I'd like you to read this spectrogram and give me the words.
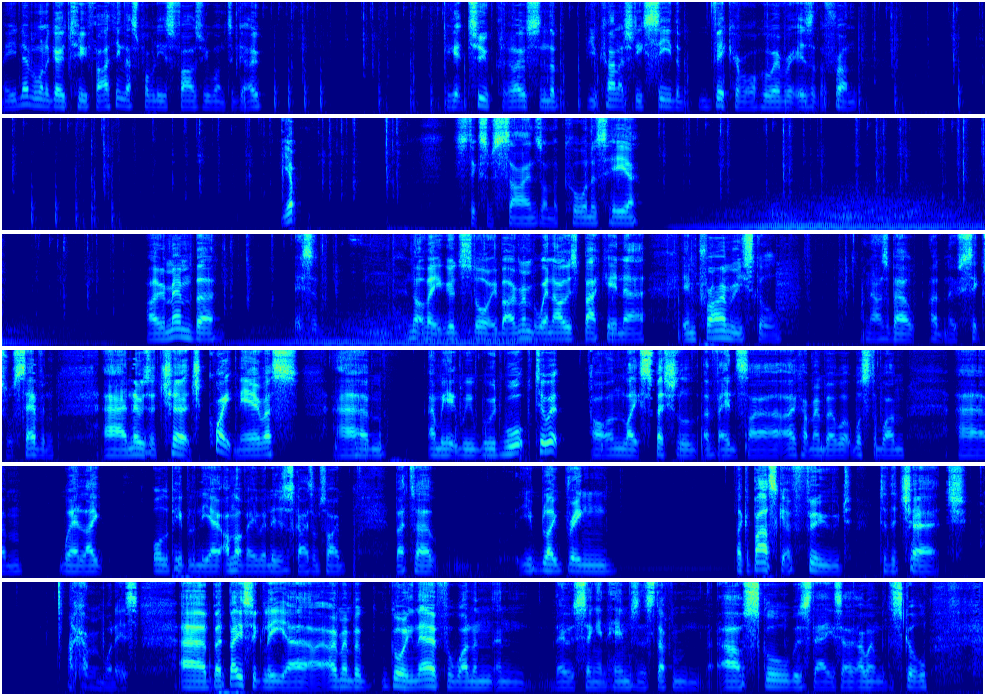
Now, you never want to go too far. I think that's probably as far as we want to go. You get too close and the you can't actually see the vicar or whoever it is at the front. Yep. Stick some signs on the corners here. I remember, it's a not a very good story, but I remember when I was back in uh, in primary school, and I was about I don't know six or seven, and there was a church quite near us, um, and we, we would walk to it on like special events. I I can't remember what what's the one um, where like all the people in the area. I'm not very religious, guys. I'm sorry, but uh, you like bring like a basket of food to the church. I can't remember what it is, uh, but basically, uh, I remember going there for one, and, and they were singing hymns and stuff. And our school was there, so I went with the school,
